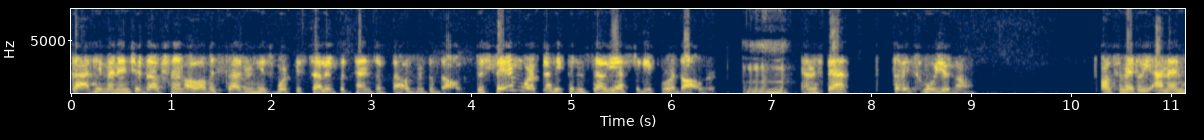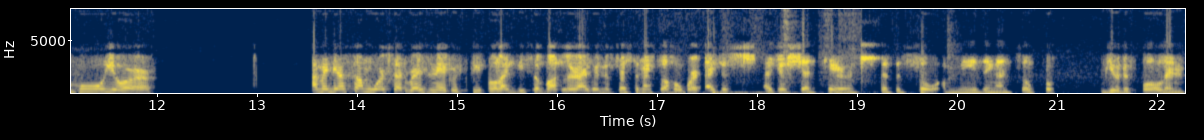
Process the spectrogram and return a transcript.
got him an introduction and all of a sudden his work is selling for tens of thousands of dollars. The same work that he couldn't sell yesterday for a dollar. Mm-hmm. Understand? So it's who you know, ultimately, and then who you're. I mean, there are some works that resonate with people, like Lisa Butler. I when the first time I saw her work, I just I just shed tears because it's so amazing and so beautiful, and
